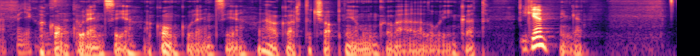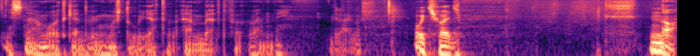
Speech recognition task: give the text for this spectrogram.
Átmegyek A konkurencia. A konkurencia. Le akarta csapni a munkavállalóinkat. Igen? Igen. És nem volt kedvünk most újat embert fölvenni. Világos. Úgyhogy, na,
